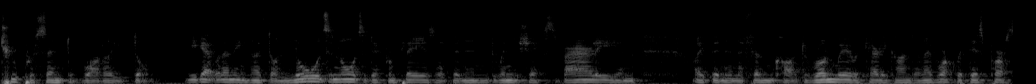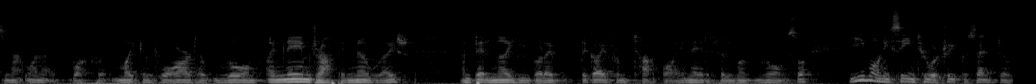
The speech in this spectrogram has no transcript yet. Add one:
2% of what I've done. You get what I mean? I've done loads and loads of different plays. I've been in The Wind Shakes the Barley and I've been in a film called Runway with Kerry Condon. I've worked with this person, that one. I've worked with Michael Ward out in Rome. I'm name dropping now, right? And Bill Nighy, but I, the guy from Top Boy, I made a film out in Rome. So you've only seen 2 or 3% of,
